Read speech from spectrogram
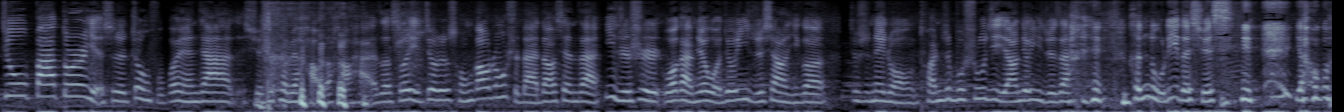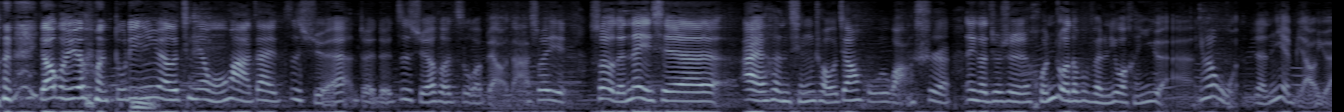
究八堆儿也是政府官员家学习特别好的好孩子，所以就是从高中时代到现在，一直是我感觉我就一直像一个就是那种团支部书记一样，就一直在 很努力的学习摇滚、摇滚乐、独立音乐和青年文化，在自学，对对，自学和自我表达。所以所有的那些爱恨情仇、江湖往事，那个就是浑浊的部分离我很远，因为我人也比较远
